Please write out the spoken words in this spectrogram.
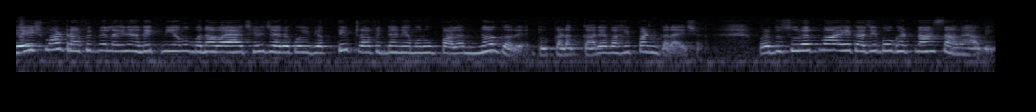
દેશમાં ટ્રાફિકને લઈને અનેક નિયમો બનાવાયા છે. જ્યારે કોઈ વ્યક્તિ ટ્રાફિકના નિયમોનું પાલન ન કરે, તો કડક કાર્યવાહી પણ કરાય છે. પરંતુ સુરતમાં એક અજીબો ઘટના સામે આવી.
